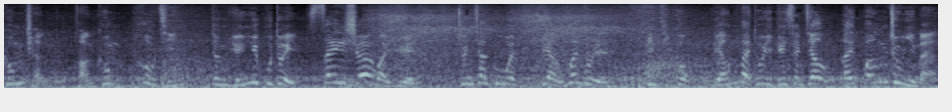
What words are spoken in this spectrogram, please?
工程、防空、后勤等援越部队三十二万余人，专家顾问两万多人，并提供两百多亿根香蕉来帮助你们。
